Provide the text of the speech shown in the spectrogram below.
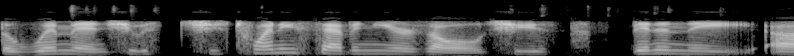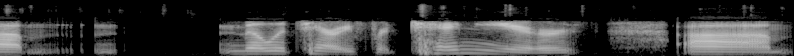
the women. She was she's 27 years old. She's been in the um, military for 10 years. Um,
